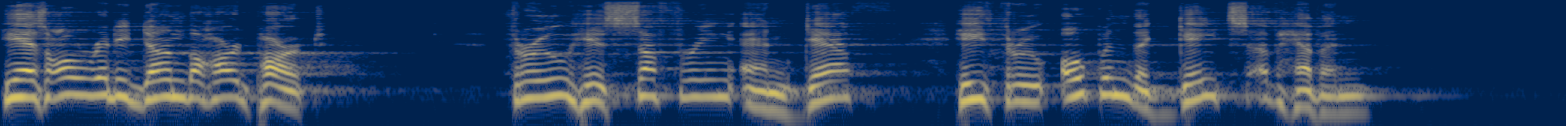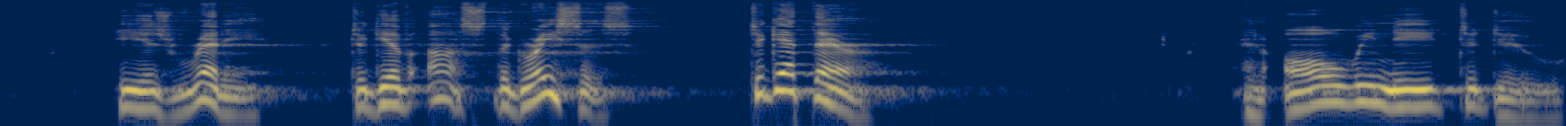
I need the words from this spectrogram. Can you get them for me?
He has already done the hard part. Through his suffering and death, he threw open the gates of heaven. He is ready to give us the graces to get there. And all we need to do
